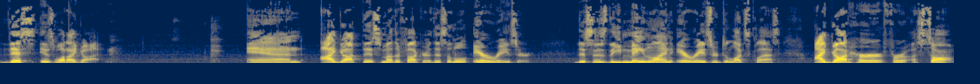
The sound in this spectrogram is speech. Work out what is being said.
This is what I got, and I got this motherfucker, this little Airazor. This is the mainline Airazor Deluxe class. I got her for a song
